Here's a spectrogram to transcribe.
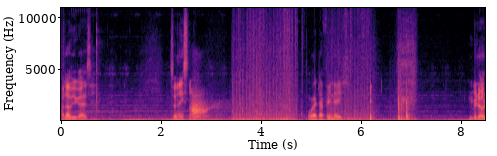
I love you guys. C'est un ace, non? Ouais, t'as fait une ace. Mais lol.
